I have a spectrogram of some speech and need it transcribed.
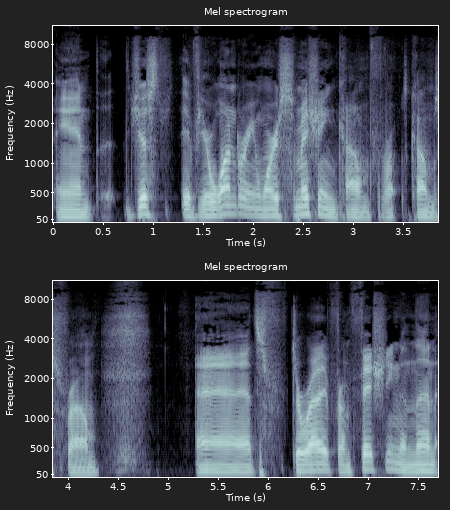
And just if you're wondering where smishing come comes from, uh, it's derived from phishing and then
